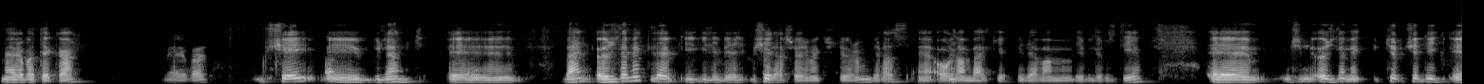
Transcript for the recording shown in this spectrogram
Merhaba tekrar. Merhaba. Şey e, Bülent e, ben özlemekle ilgili bir, bir şeyler söylemek istiyorum biraz. E, oradan belki bir devam edebiliriz diye. E, şimdi özlemek Türkçe'de e,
